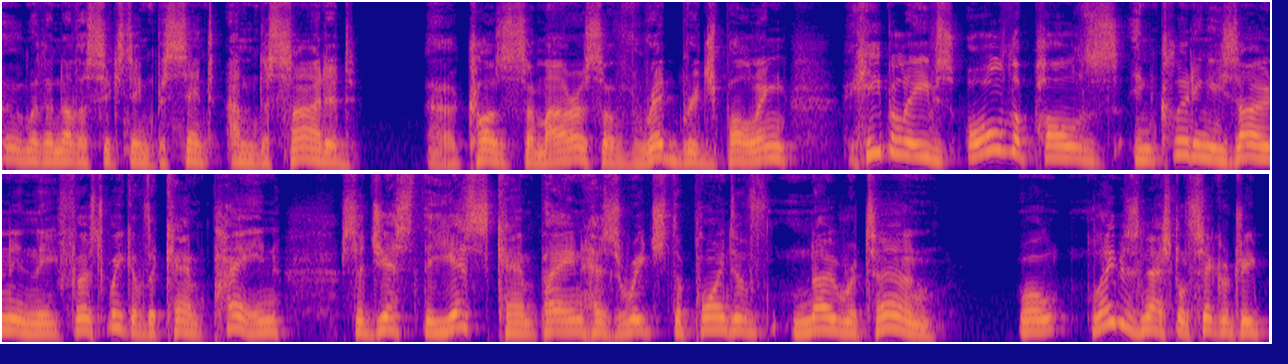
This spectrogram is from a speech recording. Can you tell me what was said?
With another 16% undecided. Uh, Kos Samaras of Redbridge Polling, he believes all the polls, including his own in the first week of the campaign, suggest the Yes campaign has reached the point of no return. Well, Labor's National Secretary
